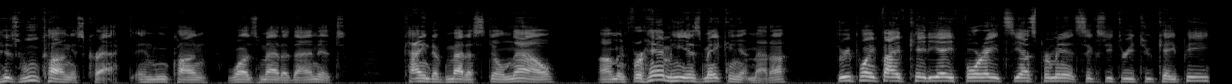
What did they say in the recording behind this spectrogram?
his Wukong is cracked, and Wukong was meta then. It's kind of meta still now. Um, and for him, he is making it meta. 3.5 KDA, 4.8 CS per minute, 63.2 KP.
